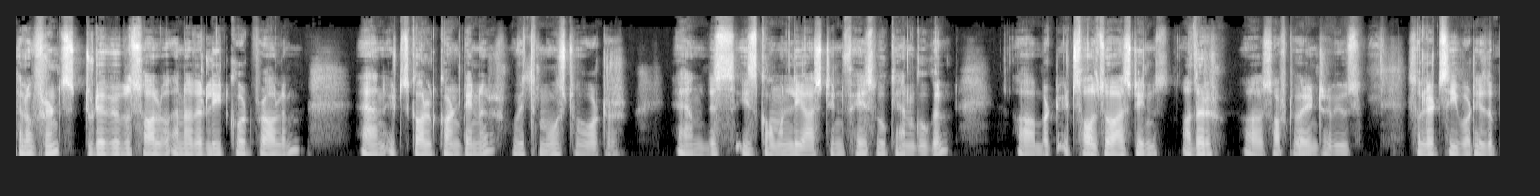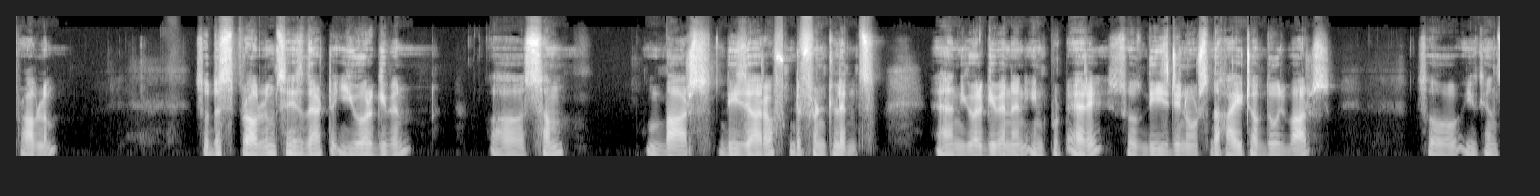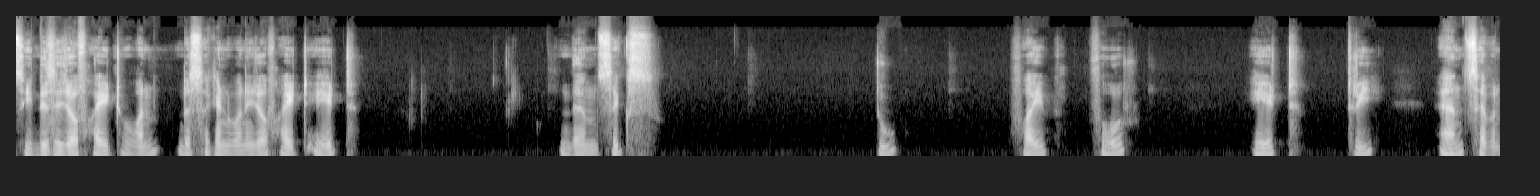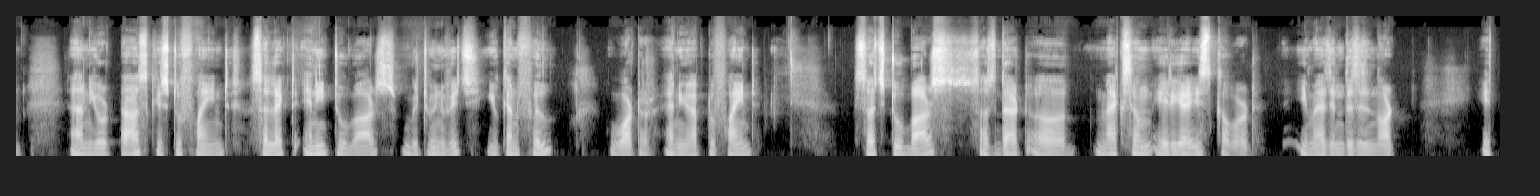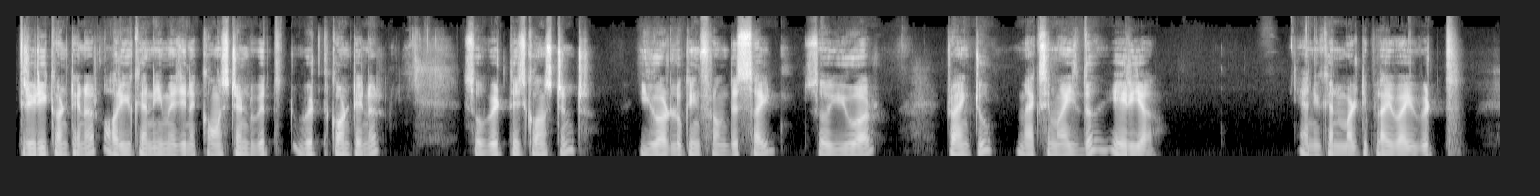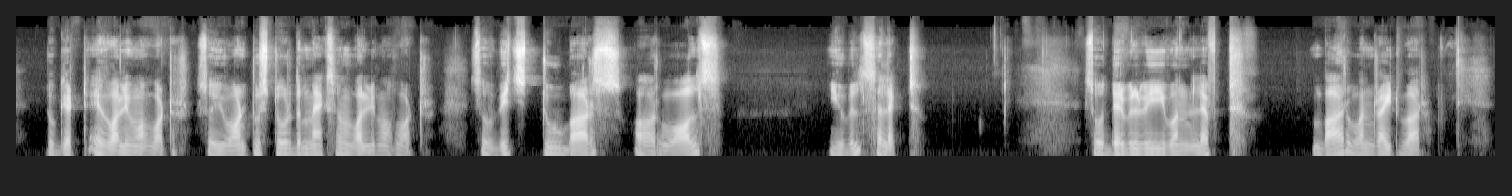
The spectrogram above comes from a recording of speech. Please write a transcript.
Hello friends, today we will solve another LeetCode problem and it's called container with most water and this is commonly asked in Facebook and Google uh, but it's also asked in other uh, software interviews. So let's see what is the problem. So this problem says that you are given uh, some bars. These are of different lengths and you are given an input array. So these denotes the height of those bars so you can see this is of height 1, the second one is of height 8, then 6, 2, 5, 4, 8, 3 and 7 and your task is to find select any two bars between which you can fill water. And you have to find such two bars such that uh, maximum area is covered. Imagine this is not a 3D container or you can imagine a constant width, width container. So width is constant. You are looking from this side. So you are trying to maximize the area and you can multiply by width to get a volume of water. So you want to store the maximum volume of water. So which two bars or walls you will select. So there will be one left bar, one right bar.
